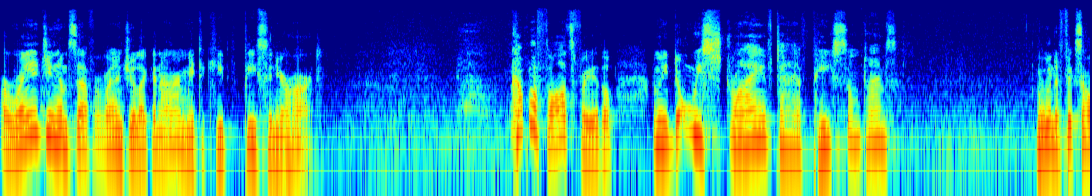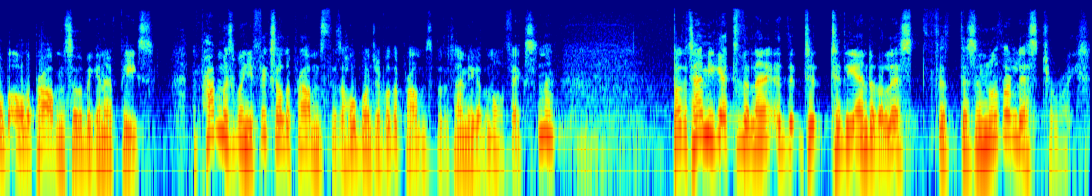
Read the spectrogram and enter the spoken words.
arranging himself around you like an army to keep peace in your heart. A couple of thoughts for you, though. I mean, don't we strive to have peace sometimes? We're going to fix all the, all the problems so that we can have peace. The problem is when you fix all the problems, there's a whole bunch of other problems by the time you get them all fixed, isn't there? By the time you get to the, to, to the end of the list, there's another list to write.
